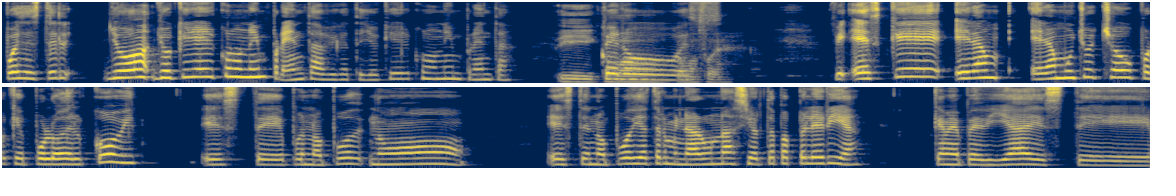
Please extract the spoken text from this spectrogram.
Pues este, yo, yo quería ir con una imprenta, fíjate, yo quería ir con una imprenta. ¿Y cómo, Pero cómo es- fue? Es que era, era mucho show porque por lo del COVID, este, pues no, no, este, no podía terminar una cierta papelería que me pedía, este,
